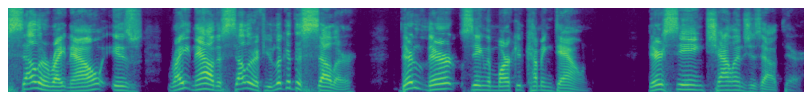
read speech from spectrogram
seller right now is right now the seller if you look at the seller they're they're seeing the market coming down they're seeing challenges out there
